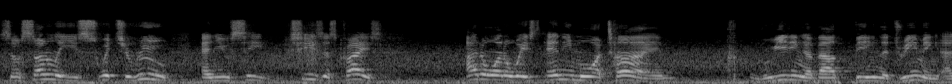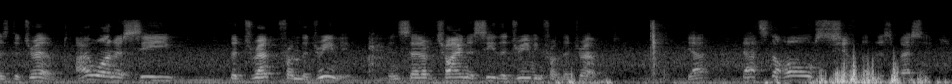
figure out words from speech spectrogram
So suddenly you switch switcheroo and you see, Jesus Christ, I don't want to waste any more time reading about being the dreaming as the dreamt. I want to see the dreamt from the dreaming instead of trying to see the dreaming from the dreamt. Yeah? That's the whole shift of this message.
